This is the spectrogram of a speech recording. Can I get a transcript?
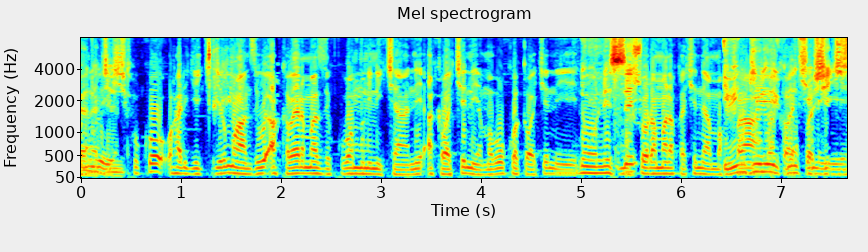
yanagenda. kuko hari igihe kigira umuhanzi we akaba yaramaze kuba munini cyane akaba akeneye amaboko akaba akeneye umushoramari akaba akeneye amafaranga akaba akeneye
